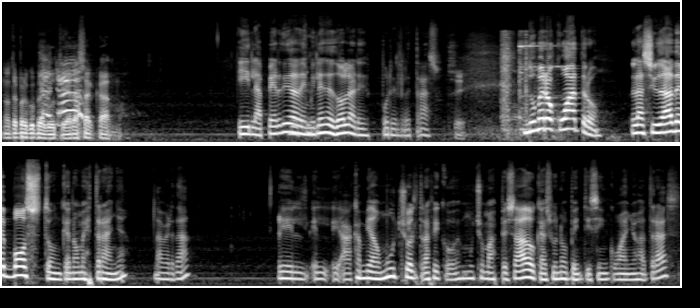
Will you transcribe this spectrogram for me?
No te preocupes, Guti, era sarcasmo. Y la pérdida de miles de dólares por el retraso. Sí. Número cuatro, la ciudad de Boston, que no me extraña, la verdad. El- el- eh, ha cambiado mucho, el tráfico es mucho más pesado que hace unos 25 años atrás.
